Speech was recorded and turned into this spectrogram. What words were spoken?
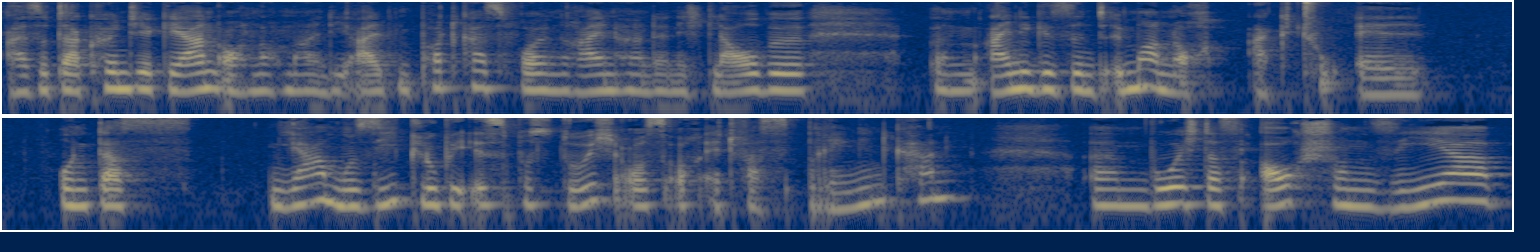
Also da könnt ihr gern auch noch mal in die alten Podcast-Folgen reinhören, denn ich glaube, ähm, einige sind immer noch aktuell. Und dass ja Musiklobbyismus durchaus auch etwas bringen kann. Ähm, wo ich das auch schon sehr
